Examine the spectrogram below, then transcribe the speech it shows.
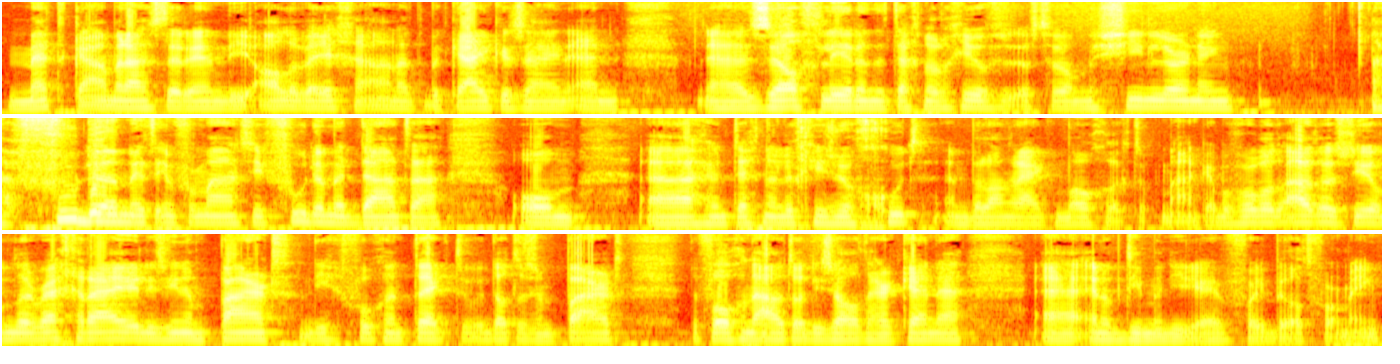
met camera's erin die alle wegen aan het bekijken zijn. En uh, zelflerende technologie, oftewel machine learning eh, voeden met informatie, voeden met data om uh, hun technologie zo goed en belangrijk mogelijk te maken. Bijvoorbeeld auto's die op de weg rijden, die zien een paard, die voegen een tag dat is een paard. De volgende auto die zal het herkennen uh, en op die manier even voor je beeldvorming.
